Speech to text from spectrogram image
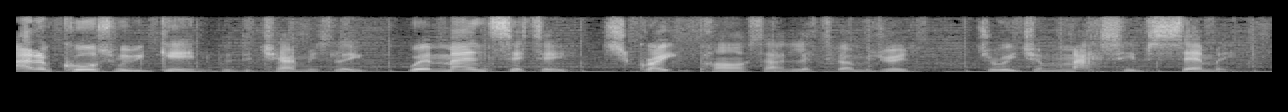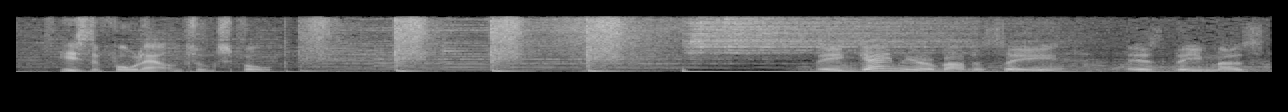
And of course, we begin with the Champions League, where Man City scraped past Atletico Madrid to reach a massive semi. Here's the fallout on Talksport. The game you're about to see is the most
